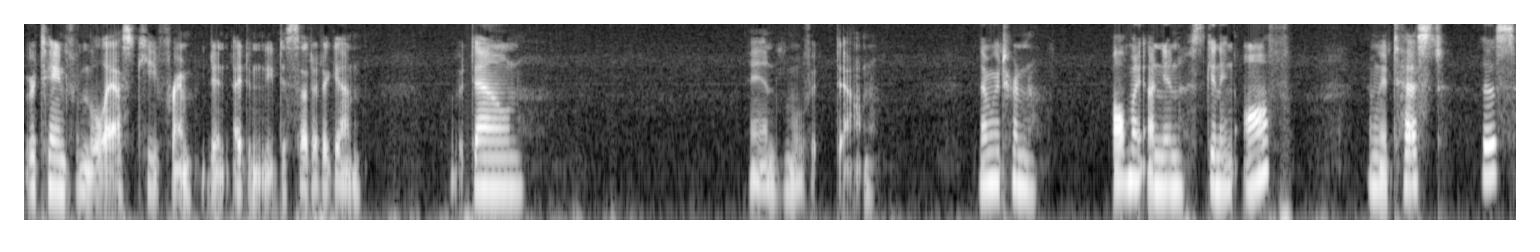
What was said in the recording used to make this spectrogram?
retained from the last keyframe. Didn't I didn't need to set it again. Move it down and move it down. Then I'm going to turn all my onion skinning off. I'm going to test this.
